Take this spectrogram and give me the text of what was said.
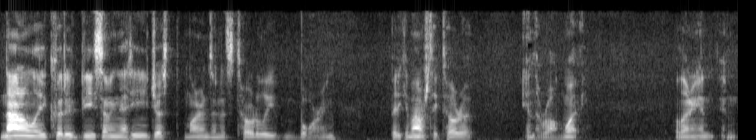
Not only could it be something that he just learns and it's totally boring, but he can mamish take Torah in the wrong way. We're learning in,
